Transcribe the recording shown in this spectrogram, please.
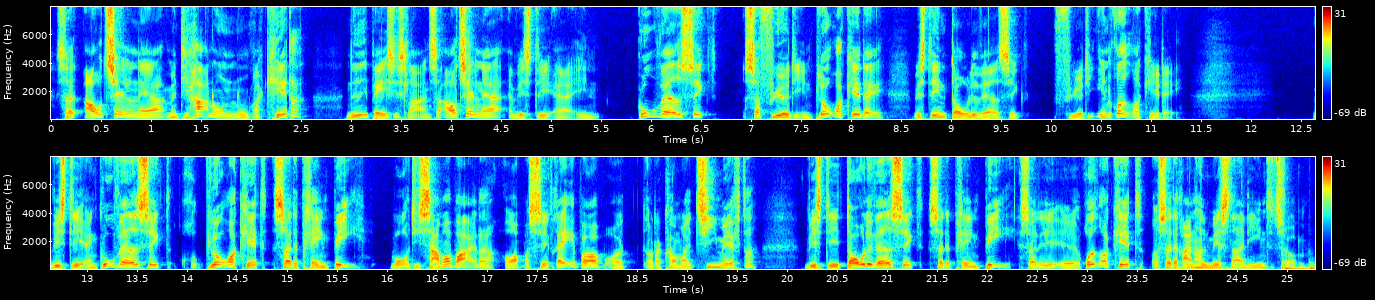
Så aftalen er, men de har nogle, nogle raketter nede i basislejren, så aftalen er, at hvis det er en god vejrudsigt, så fyrer de en blå raket af. Hvis det er en dårlig vejrudsigt, fyrer de en rød raket af. Hvis det er en god vejrudsigt, blå raket, så er det plan B, hvor de samarbejder om at sætte ræb op, og, og der kommer et team efter. Hvis det er dårlig vejrudsigt, så er det plan B, så er det øh, rød raket, og så er det Reinhold Messner alene til toppen.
